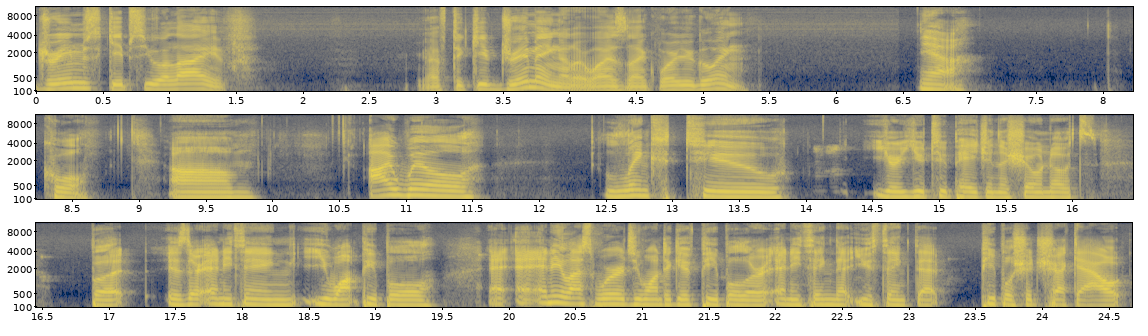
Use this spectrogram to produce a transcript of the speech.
Dreams keeps you alive. You have to keep dreaming, otherwise, like, where are you going? Yeah. Cool. Um, I will link to your YouTube page in the show notes. But is there anything you want people, a- any last words you want to give people, or anything that you think that people should check out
